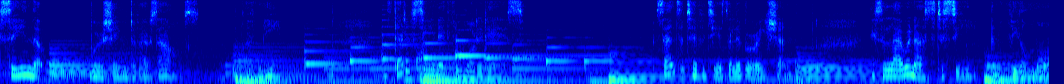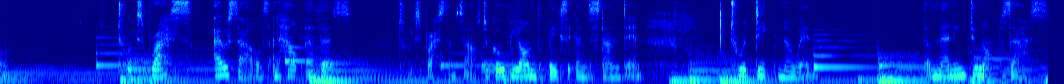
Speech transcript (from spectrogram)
saying that we're ashamed of ourselves, of me, instead of seeing it for what it is. Sensitivity is a liberation. It's allowing us to see and feel more, to express ourselves and help others to express themselves, to go beyond the basic understanding to a deep knowing that many do not possess.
